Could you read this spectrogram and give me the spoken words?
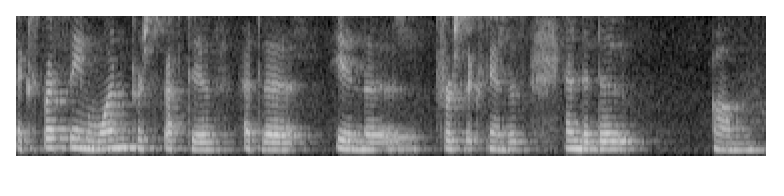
expressing one perspective at the in the first six stanzas, and that the um,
